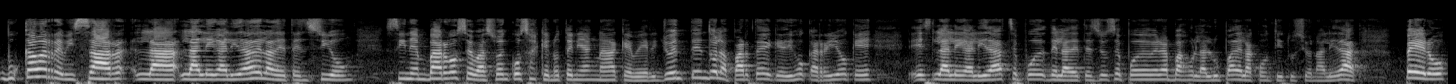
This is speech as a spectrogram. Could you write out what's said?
buscaba revisar la, la legalidad de la detención sin embargo se basó en cosas que no tenían nada que ver. Yo entiendo la parte de que dijo Carrillo que es la legalidad se puede, de la detención se puede ver bajo la lupa de la constitucionalidad, pero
